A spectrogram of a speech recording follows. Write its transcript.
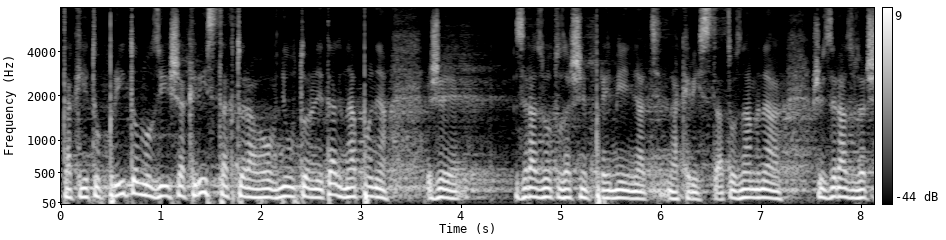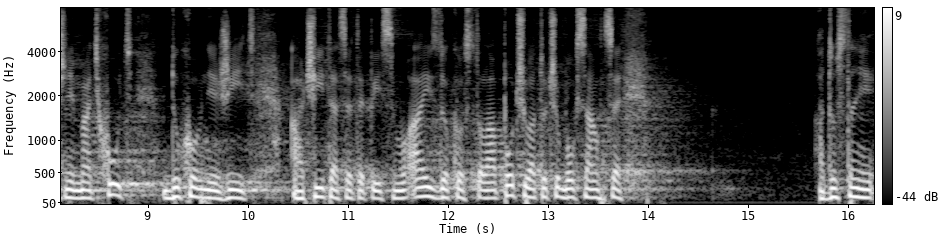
tak je to prítomnosť Ježiša Krista, ktorá ho vnútorne tak naplňa, že zrazu to začne premieňať na Krista. To znamená, že zrazu začne mať chuť duchovne žiť a čítať sa písmo a ísť do kostola a počúvať to, čo Boh sám chce. A dostane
